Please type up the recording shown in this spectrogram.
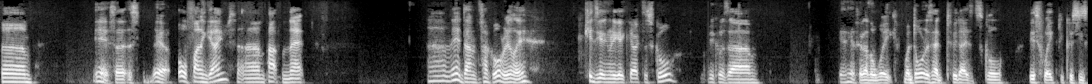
Um, yeah, so it's yeah, all fun and games. Um, apart from that, um, yeah, done fuck all really. Kids are getting ready to go back to school because um, yeah, I think it's another week. My daughter's had two days at school this week because he's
